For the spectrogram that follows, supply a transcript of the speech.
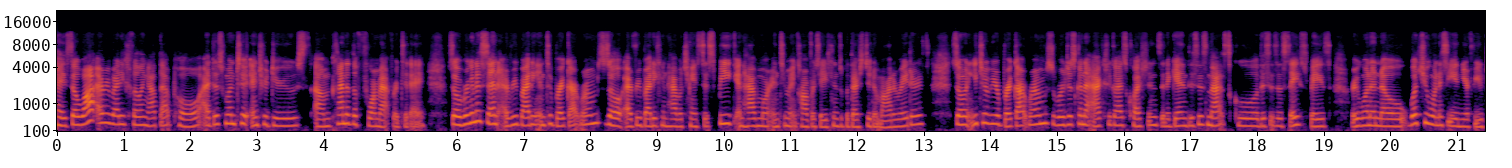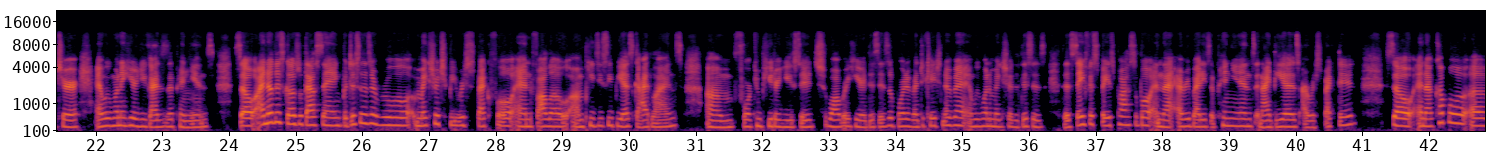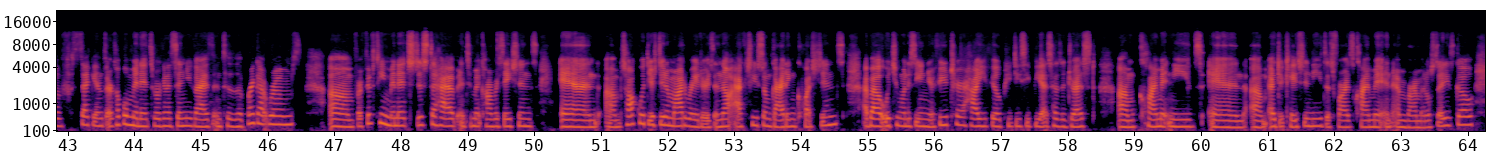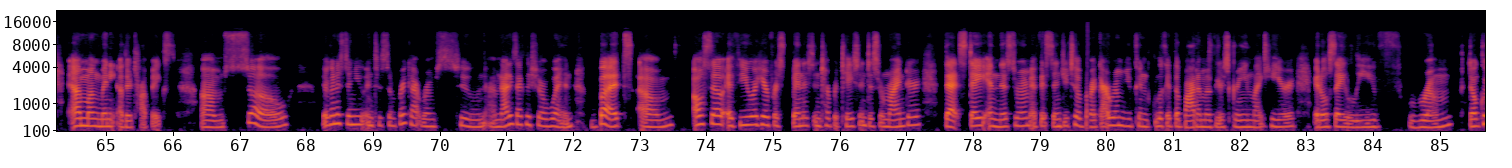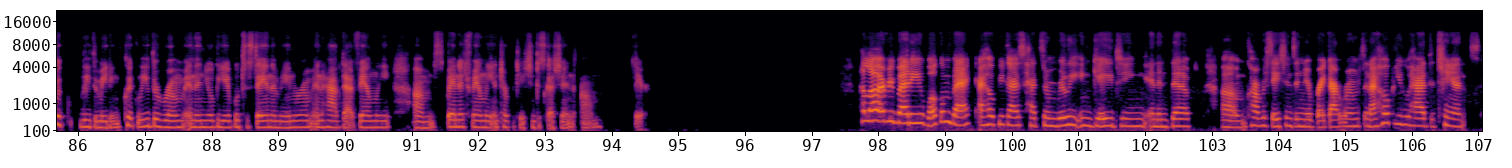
Okay, so while everybody's filling out that poll, I just want to introduce um, kind of the format for today. So we're gonna send everybody into breakout rooms so everybody can have a chance to speak and have more intimate conversations with our student moderators. So in each of your breakout rooms, we're just gonna ask you guys questions. And again, this is not school, this is a safe space where we wanna know what you wanna see in your future and we wanna hear you guys' opinions. So I know this goes without saying, but just as a rule, make sure to be respectful and follow um, PGC CPS guidelines um, for computer usage while we're here. This is a Board of Education event, and we want to make sure that this is the safest space possible and that everybody's opinions and ideas are respected. So, in a couple of seconds or a couple minutes, we're going to send you guys into the breakout rooms um, for 15 minutes just to have intimate conversations and um, talk with your student moderators, and they'll ask you some guiding questions about what you want to see in your future, how you feel PGCPS has addressed um, climate needs needs and um, education needs as far as climate and environmental studies go, among many other topics. Um, so they're going to send you into some breakout rooms soon. I'm not exactly sure when, but um, also, if you are here for Spanish interpretation, just reminder that stay in this room. If it sends you to a breakout room, you can look at the bottom of your screen, like here, it'll say leave room. Don't click leave the meeting, click leave the room, and then you'll be able to stay in the main room and have that family, um, Spanish family interpretation discussion um, there. Hello, everybody. Welcome back. I hope you guys had some really engaging and in-depth um, conversations in your breakout rooms, and I hope you had the chance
